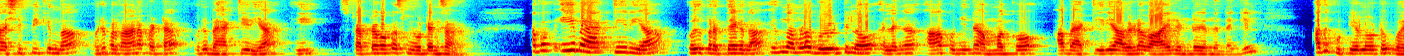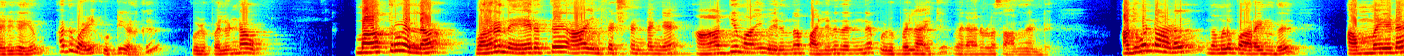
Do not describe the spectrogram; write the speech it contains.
നശിപ്പിക്കുന്ന ഒരു പ്രധാനപ്പെട്ട ഒരു ബാക്ടീരിയ ഈ സ്ട്രെപ്റ്റോകോക്കസ് മ്യൂട്ടൻസ് ആണ്. അപ്പം ഈ ബാക്ടീരിയ ഒരു പ്രത്യേകത. ഇത് നമ്മളെ വീട്ടിലോ അല്ലെങ്കിൽ ആ കുഞ്ഞിന്റെ അമ്മക്കോ ആ ബാക്ടീരിയ അവരുടെ വായിലുണ്ട് എന്നുണ്ടെങ്കിൽ അത് കുട്ടികളിലോട്ട് വരികയും അതുവഴി കുട്ടികൾക്ക് പുഴുപ്പല്ലുണ്ടാവും മാത്രമല്ല വളരെ നേരത്തെ ആ ഇൻഫെക്ഷൻ ഉണ്ടെങ്കിൽ ആദ്യമായി വരുന്ന പല്ലിന് തന്നെ പുഴുപ്പല്ലായിട്ട് വരാനുള്ള സാധ്യത ഉണ്ട് അതുകൊണ്ടാണ് നമ്മൾ പറയുന്നത് അമ്മയുടെ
